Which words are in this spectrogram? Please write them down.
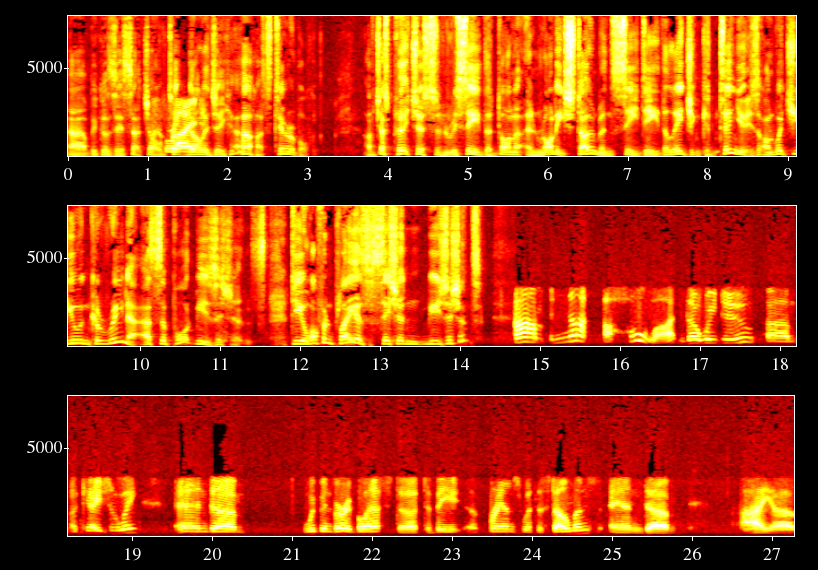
uh, because there's such old Right. technology. Oh, it's terrible. I've just purchased and received the Donna and Ronnie Stoneman CD, The Legend Continues, on which you and Corrina are support musicians. Do you often play as session musicians? Um, not a whole lot, though we do um, occasionally, and um, we've been very blessed uh, to be uh, friends with the Stonemans, and um, I uh,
